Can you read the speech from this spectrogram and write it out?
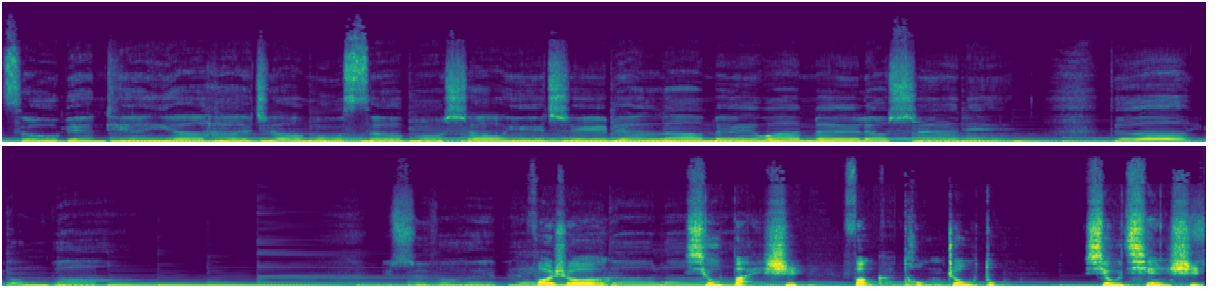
走遍天涯海角，暮色破晓，一起变老，没完没了是你的拥抱。佛说，修百世方可同舟渡，修千世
